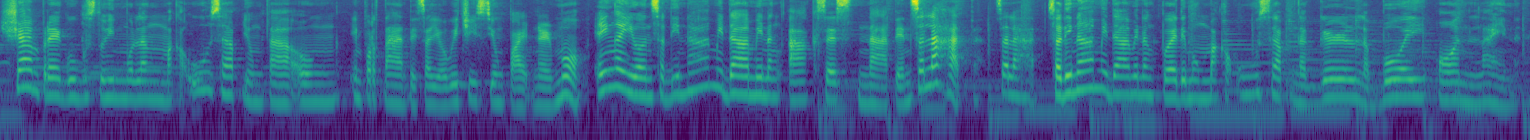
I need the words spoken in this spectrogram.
syempre, gugustuhin mo lang makausap yung taong importante sa'yo, which is yung partner mo. Eh ngayon, sa dinami-dami ng access natin, sa lahat, sa lahat, sa dinami-dami ng pwede mong makausap na girl, na boy, online,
